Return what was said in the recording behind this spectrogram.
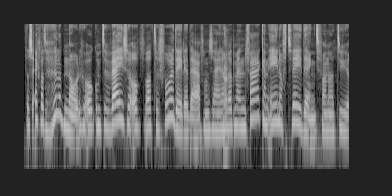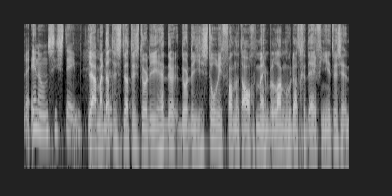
er is echt wat hulp nodig ook om te wijzen op wat de voordelen daarvan zijn. Omdat men vaak aan één of twee denkt van nature in ons systeem. Ja, maar dat is, dat is door, die, door, door de historie van het algemeen belang, hoe dat gedefinieerd is. En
